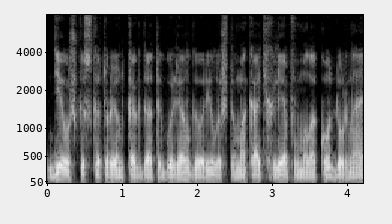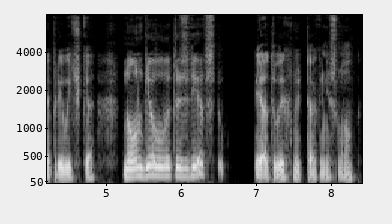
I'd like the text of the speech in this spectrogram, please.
Девушка, с которой он когда-то гулял, говорила, что макать хлеб в молоко — дурная привычка. Но он делал это с детства и отвыкнуть так и не смог.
